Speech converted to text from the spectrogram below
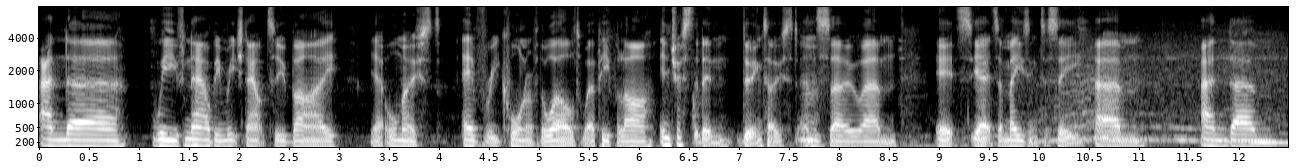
and uh, we've now been reached out to by yeah almost every corner of the world where people are interested in doing toast, Mm. and so um, it's yeah it's amazing to see. Um, and um,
